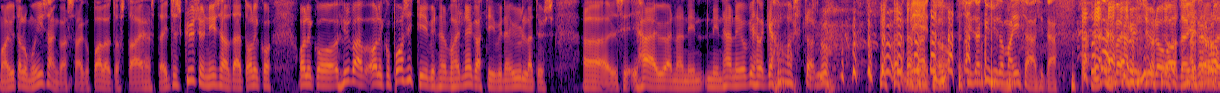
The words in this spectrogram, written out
mä oon jutellut mun isän kanssa aika paljon tuosta aiheesta. Itse asiassa kysyn isältä, että oliko, oliko, hyvä, oliko positiivinen vai negatiivinen yllätys si- hääyönä, niin, niin hän ei ole vieläkään vastannut. Niin, et, o, siis sä kysyt oma isää sitä. mä kysyn omalta Aika, isältä roh,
